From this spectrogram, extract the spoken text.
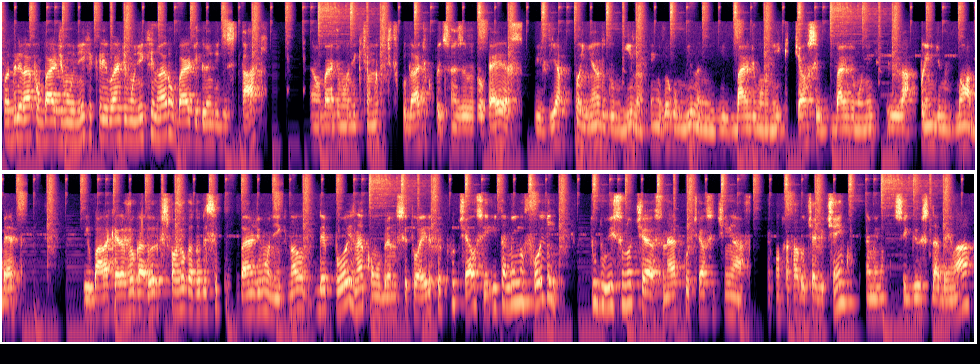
Quando ele vai para o Bayern de Munique, aquele Bayern de Munique não era um Bayern de grande destaque, é um Bayern de Munique que tinha muita dificuldade em competições europeias, vivia apanhando do Milan. Tem o jogo Milan e Bayern de Munique, Chelsea Bayern de Munique, eles apanham de mão aberta. E o Balak era jogador, o principal jogador desse Bayern de Munique. Depois, né, como o Breno citou aí, ele foi para o Chelsea e também não foi tudo isso no Chelsea. Na época o Chelsea tinha contratado o Chevchenko, que também não conseguiu se dar bem lá.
